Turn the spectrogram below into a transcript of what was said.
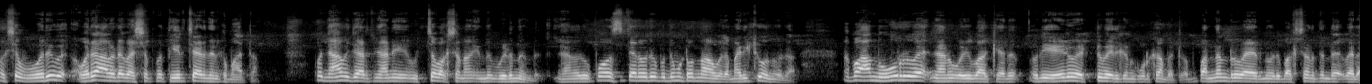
പക്ഷെ ഒരു ഒരാളുടെ വിശപ്പ് തീർച്ചയായും നിനക്ക് മാറ്റാം. അപ്പോൾ ഞാൻ വിചാരിച്ചു ഞാൻ ഈ ഉച്ചഭക്ഷണം ഇന്ന് വിടുന്നുണ്ട്. ഞാനൊരു ഉപവസിച്ചാൽ ഒരു ബുദ്ധിമുട്ടൊന്നും ആവില്ല മരിക്കുമൊന്നുമില്ല അപ്പോൾ ആ നൂറ് രൂപ ഞാൻ ഒഴിവാക്കിയാൽ ഒരു ഏഴോ എട്ട് പേർക്ക് കൊടുക്കാൻ പറ്റും. അപ്പോൾ പന്ത്രണ്ട് രൂപയായിരുന്നു ഒരു ഭക്ഷണത്തിന്റെ വില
